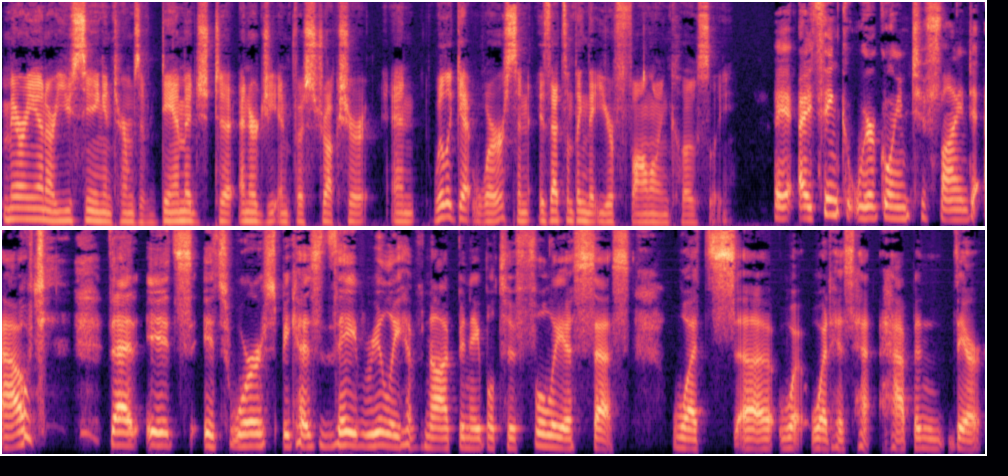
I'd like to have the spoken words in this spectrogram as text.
Marianne, are you seeing in terms of damage to energy infrastructure? And will it get worse? And is that something that you're following closely? I, I think we're going to find out that it's it's worse because they really have not been able to fully assess what's uh, what what has ha- happened there.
